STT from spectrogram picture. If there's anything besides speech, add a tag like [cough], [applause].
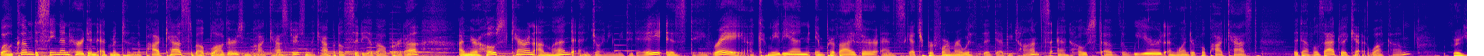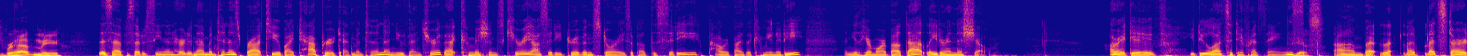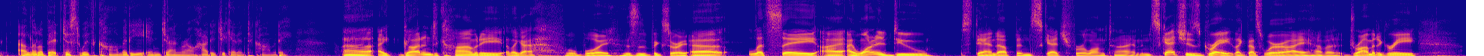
Welcome to Seen and Heard in Edmonton, the podcast about bloggers and podcasters in the capital city of Alberta. I'm your host, Karen Unland, and joining me today is Dave Ray, a comedian, improviser, and sketch performer with the Debutantes and host of the weird and wonderful podcast, The Devil's Advocate. Welcome. Thank you for having me. This episode of Seen and Heard in Edmonton is brought to you by Taproot Edmonton, a new venture that commissions curiosity driven stories about the city, powered by the community and you'll hear more about that later in this show. All right, Dave, you do lots of different things. Yes. Um, but let, let, let's start a little bit just with comedy in general. How did you get into comedy? Uh, I got into comedy, like, I, oh boy, this is a big story. Uh, let's say I, I wanted to do stand up and sketch for a long time. And sketch is great. Like, that's where I have a drama degree.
